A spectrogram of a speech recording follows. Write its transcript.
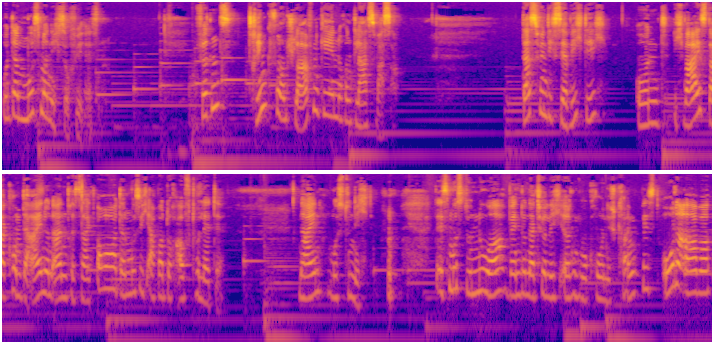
Und dann muss man nicht so viel essen. Viertens, trink vorm Schlafengehen noch ein Glas Wasser. Das finde ich sehr wichtig. Und ich weiß, da kommt der eine und andere sagt, oh, dann muss ich aber doch auf Toilette. Nein, musst du nicht. Das musst du nur, wenn du natürlich irgendwo chronisch krank bist oder aber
